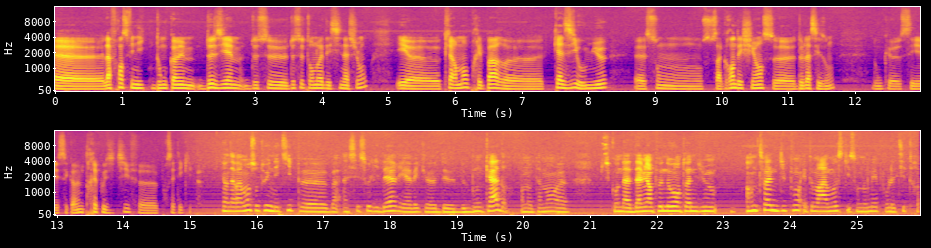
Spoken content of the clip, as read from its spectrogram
Euh, la France finit donc quand même deuxième de ce, de ce tournoi destination et euh, clairement prépare euh, quasi au mieux son, sa grande échéance de la saison. Donc c'est quand même très positif pour cette équipe. Et on a vraiment surtout une équipe bah, assez solidaire et avec de, bons cadres, notamment puisqu'on a Damien Penaud, Antoine, Antoine Dupont et Thomas Ramos qui sont nommés pour le titre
